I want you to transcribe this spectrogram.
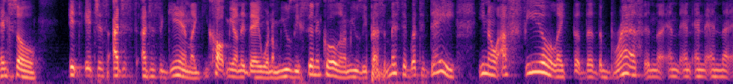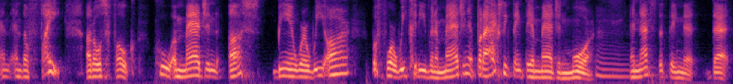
And so it, it just, I just, I just, again, like you caught me on the day when I'm usually cynical and I'm usually pessimistic, but today, you know, I feel like the, the, the breath and the, and, and, and, and, the, and, and the fight of those folk who imagined us being where we are before we could even imagine it. But I actually think they imagined more, and that's the thing that that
